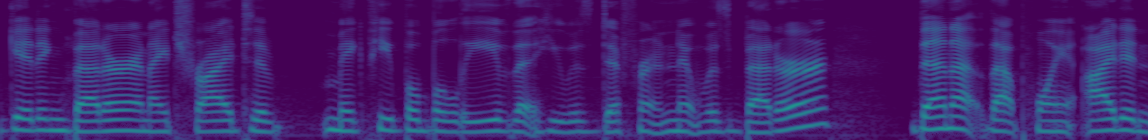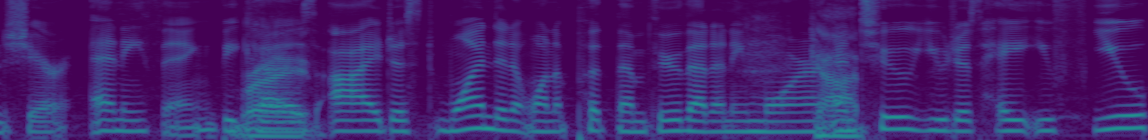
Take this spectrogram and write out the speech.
getting better and I tried to make people believe that he was different and it was better, then at that point I didn't share anything because Right. I just one didn't want to put them through that anymore God. and two you just hate you you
